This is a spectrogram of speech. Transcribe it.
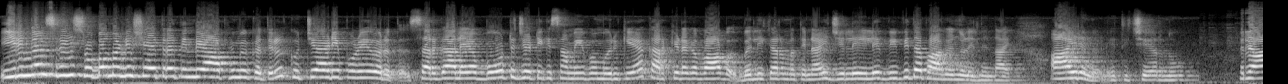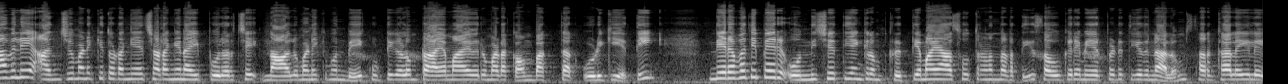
ഇരിങ്ങൽ ശ്രീ സുബ്രഹ്മണ്യ ക്ഷേത്രത്തിന്റെ ആഭിമുഖ്യത്തിൽ കുറ്റ്യാടി പുഴയോരത്ത് സർഗാലയ ബോട്ട് ജെട്ടിക്ക് സമീപം ഒരുക്കിയ കർക്കിടക വാവ് ബലികർമ്മത്തിനായി ജില്ലയിലെ വിവിധ ഭാഗങ്ങളിൽ നിന്നായി ആയിരങ്ങൾ എത്തിച്ചേർന്നു. രാവിലെ അഞ്ചു മണിക്ക് തുടങ്ങിയ ചടങ്ങിനായി പുലർച്ചെ നാലു മണിക്ക് മുൻപേ കുട്ടികളും പ്രായമായവരുമടക്കം ഭക്തർ ഒഴുകിയെത്തി. നിരവധി പേർ ഒന്നിച്ചെത്തിയെങ്കിലും കൃത്യമായ ആസൂത്രണം നടത്തി സൗകര്യം ഏർപ്പെടുത്തിയതിനാലും സർഗാലയിലെ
